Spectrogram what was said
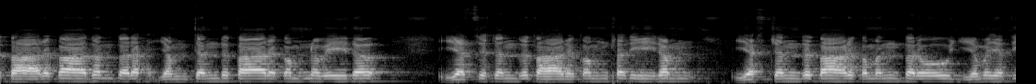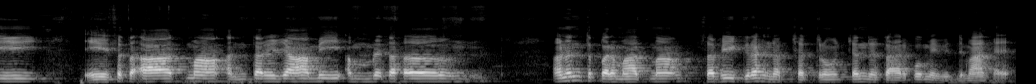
तारकादंतर यम चंद्र तारकम न वेद। यस्य चंद्र तारकम शरीरम यश्चंद्रतारकमंतरो यमयति। एसत आत्मा अंतर्यामी अमृत। अनंत परमात्मा सभी ग्रह नक्षत्रों चंद्र तारकों में विद्यमान है।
